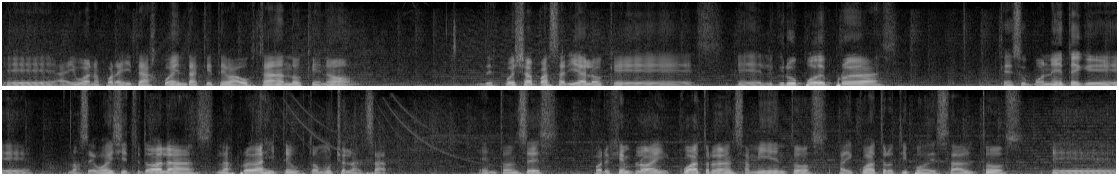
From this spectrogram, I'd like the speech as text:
Eh, ahí bueno, por ahí te das cuenta qué te va gustando, qué no. Después ya pasaría lo que es el grupo de pruebas, que suponete que, no sé, vos hiciste todas las, pruebas y te gustó mucho lanzar. Entonces, por ejemplo, hay cuatro lanzamientos, hay cuatro tipos de saltos, eh,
